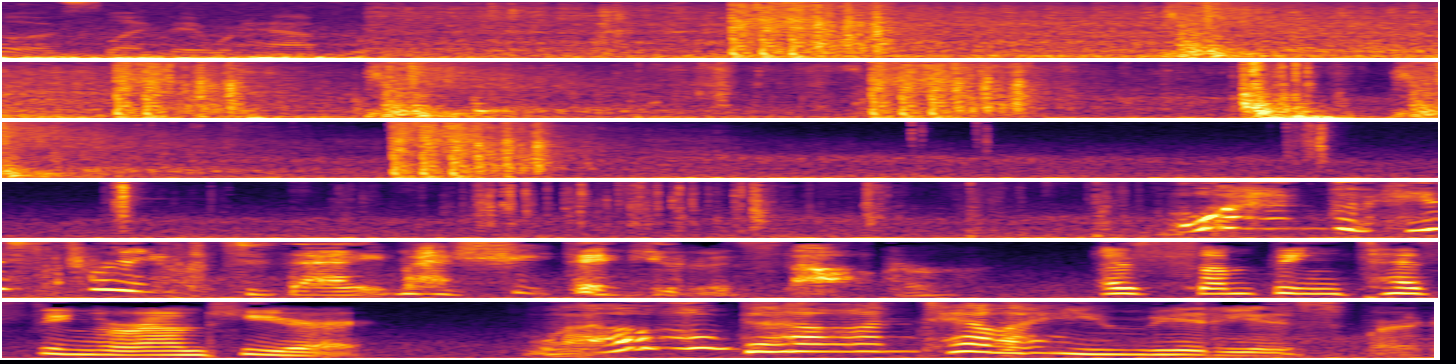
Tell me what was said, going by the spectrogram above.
looks like they were halfway. What the history of today, my ridiculous stalker? Is something testing around here? Well, now I'm telling you it is for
